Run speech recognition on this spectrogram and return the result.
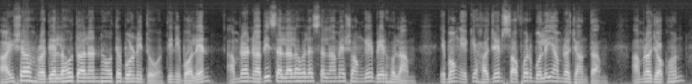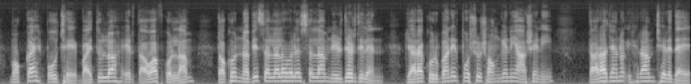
আয়শাহ রদিয়াল্লাহ তাল্লাহ্ন হতে বর্ণিত। তিনি বলেন, আমরা নবী সাল্লাহ সাল্লামের সঙ্গে বের হলাম এবং একে হজের সফর বলেই আমরা জানতাম। আমরা যখন মক্কায় পৌঁছে বাইতুল্লাহ এর তাওয়াফ করলাম, তখন নবী সাল্লাহ সাল্লাম নির্দেশ দিলেন, যারা কুরবানির পশু সঙ্গে নিয়ে আসেনি, তারা যেন ইহরাম ছেড়ে দেয়।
